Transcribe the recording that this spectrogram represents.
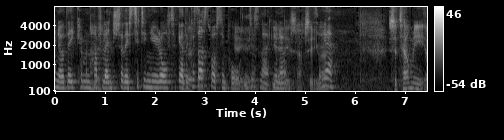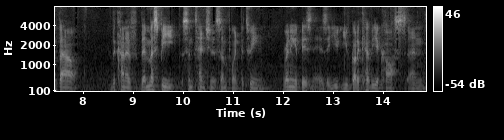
You know, they come and have Yeah. lunch, so they're sitting here all together because that. that's what's important, yeah, isn't it? yeah you know. it is absolutely So right yeah, So tell me about the kind of there must be some tension at some point between running a business that you you've got to cover your costs and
